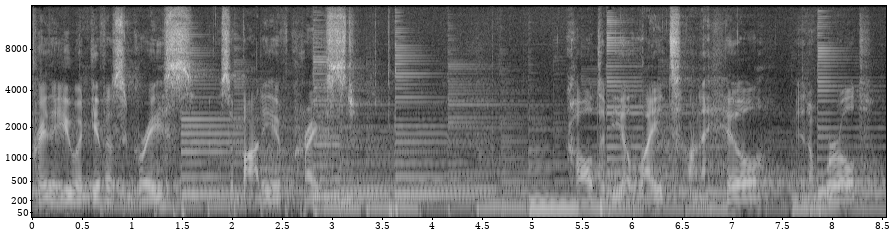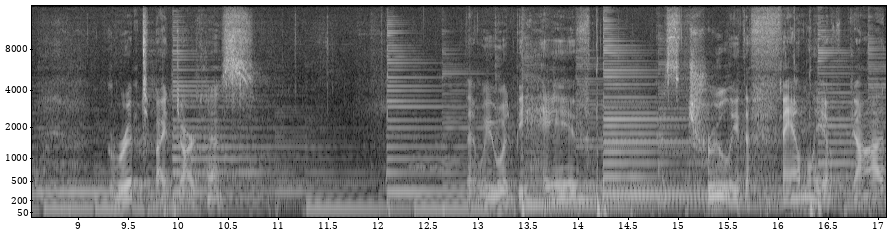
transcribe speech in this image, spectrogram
Pray that you would give us grace as a body of Christ called to be a light on a hill in a world gripped by darkness. that we would behave as truly the family of God,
